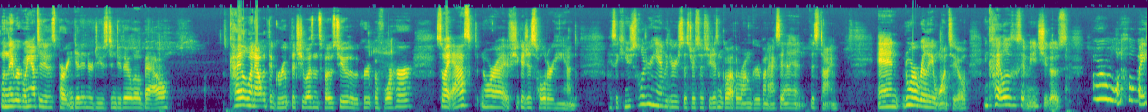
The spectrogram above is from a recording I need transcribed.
when they were going out to do this part and get introduced and do their little bow, Kyla went out with the group that she wasn't supposed to, the group before her. So I asked Nora if she could just hold her hand. I said, Can you just hold your hand with your sister so she doesn't go out the wrong group on accident this time? And Nora really didn't want to. And Kyla looks at me and she goes, Nora won't hold my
